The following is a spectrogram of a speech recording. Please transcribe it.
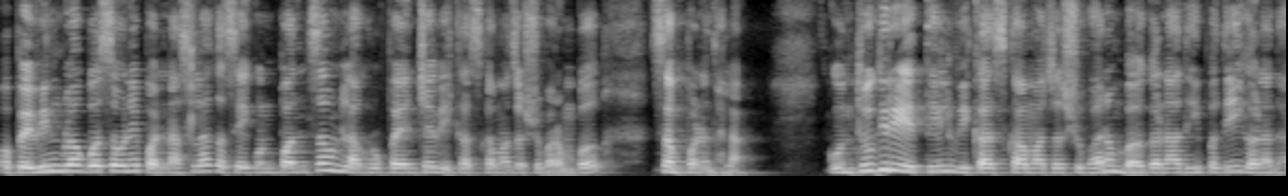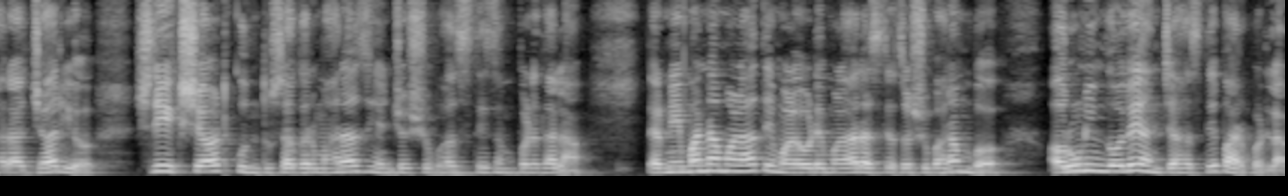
व पेव्हिंग ब्लॉक बसवणे पन्नास लाख असे एकूण पंचावन्न लाख रुपयांच्या विकास कामाचा शुभारंभ संपन्न झाला. कुंथुगिरी येथील विकास कामाचा शुभारंभ गणाधिपती गणधाराचार्य श्री एकशेआठ कुंतुसागर महाराज यांच्या शुभ हस्ते संपन्न झाला तर नेमांना मळा ते मळवडे मळा रस्त्याचा शुभारंभ अरुण इंगवले यांच्या हस्ते पार पडला.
